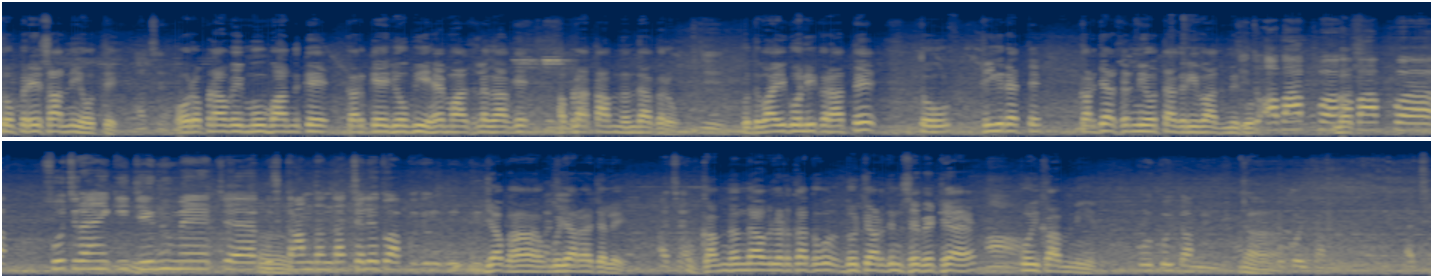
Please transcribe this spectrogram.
तो परेशान नहीं होते। अच्छा। और अपना भाई मुँह बाँध के करके जो भी है मास्क लगा के अपना काम धंधा करो। वो दवाई गोली कराते तो ठीक रहते कर्जा सिर नहीं होता गरीब आदमी को। तो अब आप अब आप सोच रहे हैं कि जेएनयू में कुछ हाँ। काम धंधा चले तो आप जब हाँ गुजारा चले। अच्छा। काम धंधा अब लड़का तो दो चार दिन से बैठा है हाँ। कोई काम नहीं है। कोई कोई काम नहीं है। हाँ। तो कोई काम नहीं अच्छा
